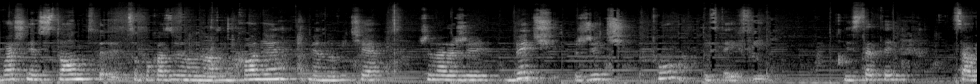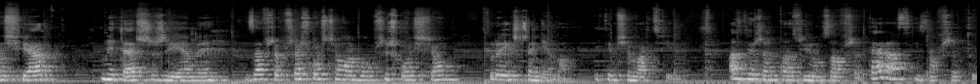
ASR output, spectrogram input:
właśnie stąd, co pokazują nam konie, mianowicie, że należy być, żyć tu i w tej chwili. Niestety cały świat, my też żyjemy zawsze przeszłością albo przyszłością, której jeszcze nie ma i tym się martwimy. A zwierzęta żyją zawsze teraz i zawsze tu.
